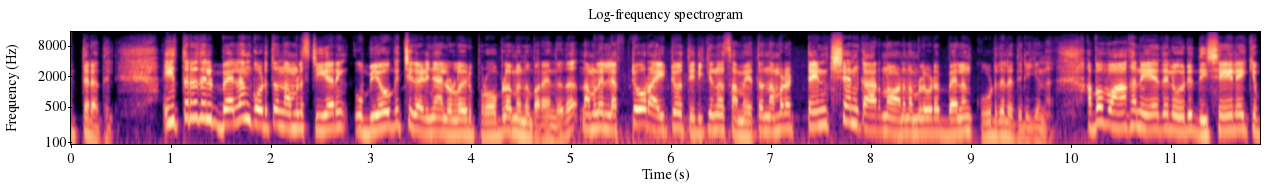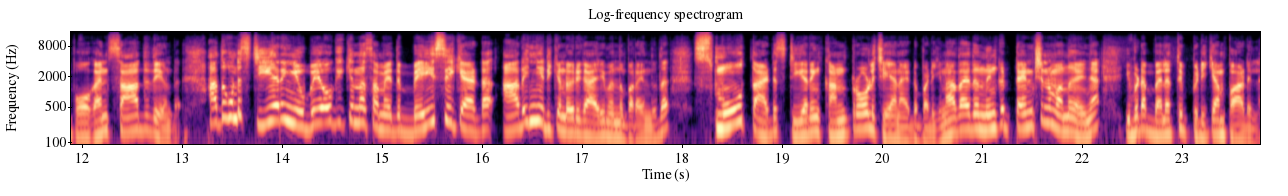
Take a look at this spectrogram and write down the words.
ഇത്തരത്തിൽ. ഇത്തരത്തിൽ ബലം കൊടുത്ത് നമ്മൾ സ്റ്റിയറിംഗ് ഉപയോഗിച്ച് കഴിഞ്ഞാലുള്ള ഒരു പ്രോബ്ലം എന്ന് പറയുന്നത് നമ്മൾ ലെഫ്റ്റോ റൈറ്റോ തിരിക്കുന്ന സമയത്ത് നമ്മുടെ ടെൻഷൻ കാരണമാണ് നമ്മളിവിടെ ബലം കൂടുതൽ തിരിക്കുന്നത്. അപ്പോൾ വാഹനം ഏതെങ്കിലും ഒരു ദിശയിലേക്ക് പോകാൻ സാധ്യതയുണ്ട്. അതുകൊണ്ട് സ്റ്റിയറിംഗ് ഉപയോഗിക്കുന്ന സമയത്ത് ബേസിക് ആയിട്ട് അറിഞ്ഞിരിക്കേണ്ട ഒരു കാര്യം എന്ന് പറയുന്നത് സ്മൂത്ത് ആയിട്ട് സ്റ്റിയറിംഗ് കൺട്രോൾ ചെയ്യാനായിട്ട് പഠിക്കണം. അതായത് നിങ്ങൾക്ക് ടെൻഷൻ വന്നു കഴിഞ്ഞാൽ ഇവിടെ ബലത്തിൽ പിടിക്കാൻ പാടില്ല.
